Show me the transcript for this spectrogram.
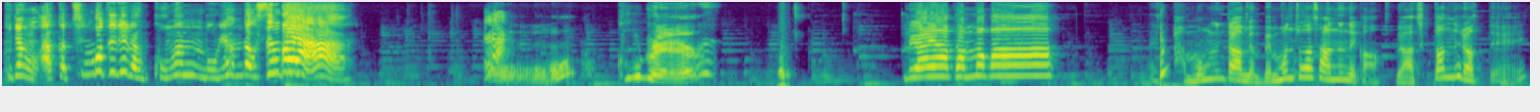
그냥 아까 친구들이랑 공원 놀이 한다고 쓴 거야. 어? 그래? 리아야 밥 먹어 밥 먹는다 하면 맨 먼저 와서 하는 애가 왜 아직도 안 내려왔대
